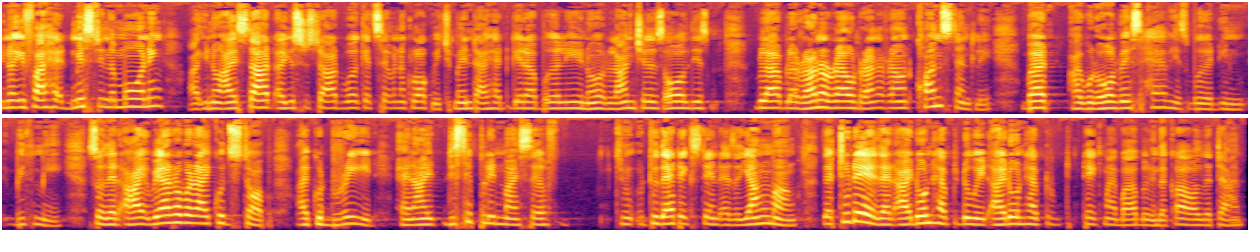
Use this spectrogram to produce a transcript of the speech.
You know, if I had missed in the morning, I, you know, I start. I used to start work at seven o'clock, which meant I had to get up early. You know, lunches, all this, blah blah, run around, run around constantly. But I would always have His Word in with me, so that I, wherever I could stop, I could read, and I disciplined myself to, to that extent as a young monk that today that I don't have to do it, I don't have to take my Bible in the car all the time,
